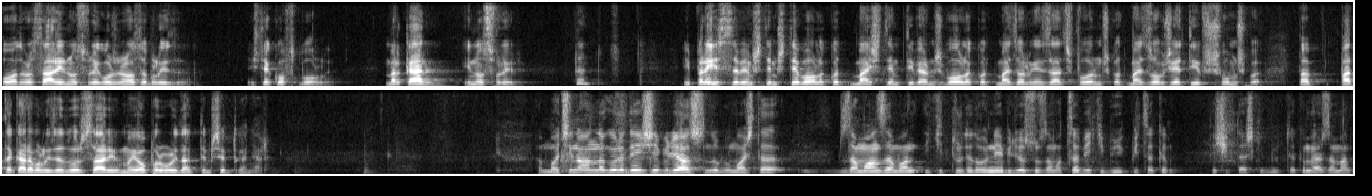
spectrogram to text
ao adversário e não sofrer golos na nossa baliza. Isto é com o futebol. Marcar e não sofrer. Portanto, e para isso sabemos que temos que ter bola. Quanto mais tempo tivermos bola, quanto mais organizados formos, quanto mais objetivos formos para, para, para atacar a baliza do adversário, maior probabilidade temos sempre de ganhar. Maçın anına göre değişebiliyor aslında bu. Maçta zaman zaman iki türde de oynayabiliyorsunuz ama tabii ki büyük bir takım, Beşiktaş gibi büyük takım her zaman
